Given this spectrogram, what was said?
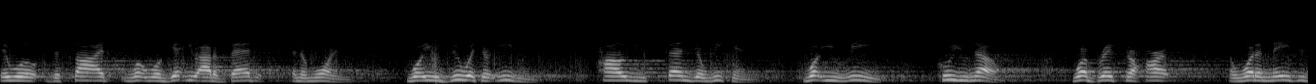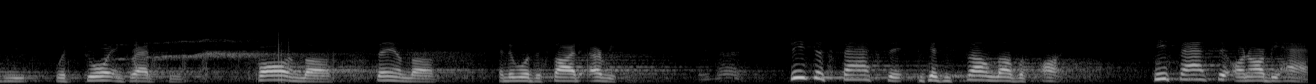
It will decide what will get you out of bed in the morning, what you do with your evenings, how you spend your weekends, what you read, who you know, what breaks your heart, and what amazes you with joy and gratitude. Fall in love, stay in love, and it will decide everything. Amen. Jesus fasted because he fell in love with us. He fasted on our behalf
